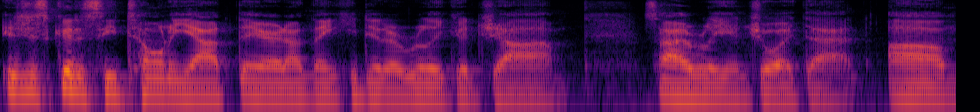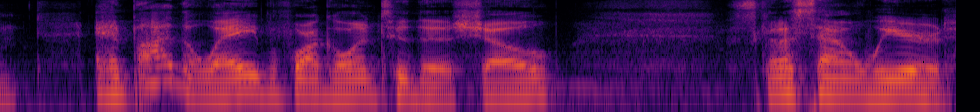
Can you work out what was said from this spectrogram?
it's just good to see Tony out there, and I think he did a really good job. So I really enjoyed that. Um, and by the way, before I go into the show, it's gonna sound weird.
